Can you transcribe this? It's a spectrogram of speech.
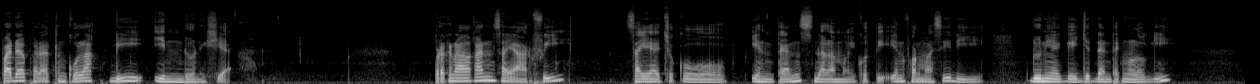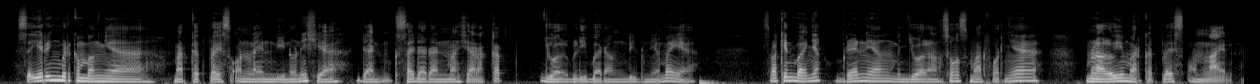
kepada para tengkulak di Indonesia. Perkenalkan saya Arfi. Saya cukup intens dalam mengikuti informasi di dunia gadget dan teknologi. Seiring berkembangnya marketplace online di Indonesia dan kesadaran masyarakat jual beli barang di dunia maya, semakin banyak brand yang menjual langsung smartphone-nya melalui marketplace online.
